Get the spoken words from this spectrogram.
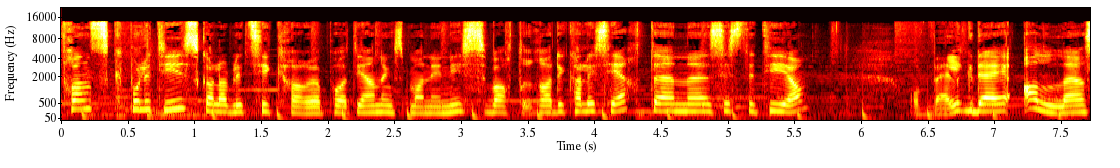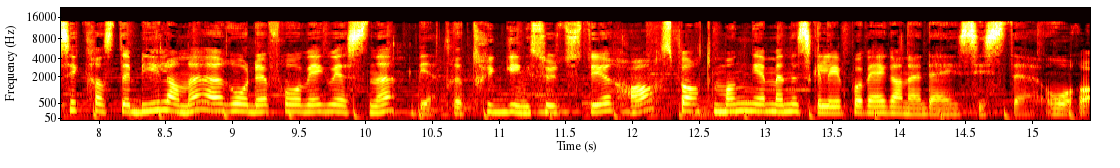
Fransk politi skal ha blitt sikrere på at gjerningsmannen i NIS ble radikalisert den siste tida. Og velg de aller sikreste bilene, er rådet fra Vegvesenet. Bedre tryggingsutstyr har spart mange menneskeliv på veiene de siste åra.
